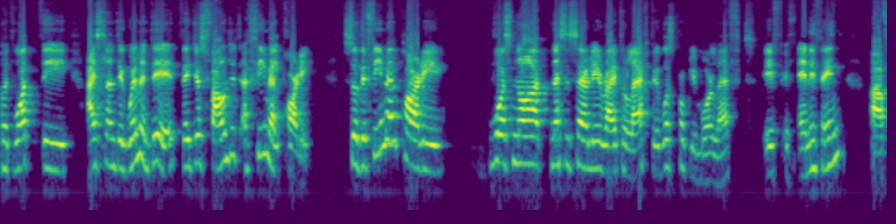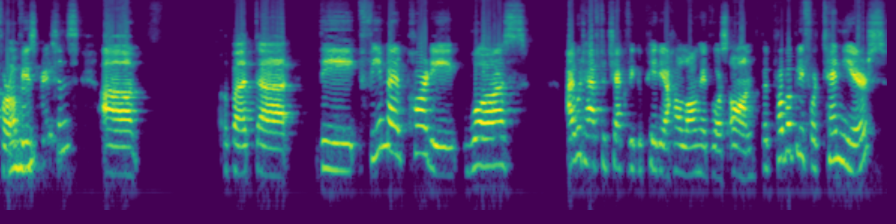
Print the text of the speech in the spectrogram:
but what the icelandic women did they just founded a female party so the female party was not necessarily right or left. It was probably more left, if if anything, uh, for mm-hmm. obvious reasons. Uh, but uh, the female party was, I would have to check Wikipedia how long it was on, but probably for 10 years,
